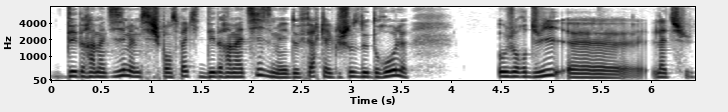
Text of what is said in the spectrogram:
dédramatiser, même si je pense pas qu'il dédramatise, mais de faire quelque chose de drôle aujourd'hui là-dessus?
